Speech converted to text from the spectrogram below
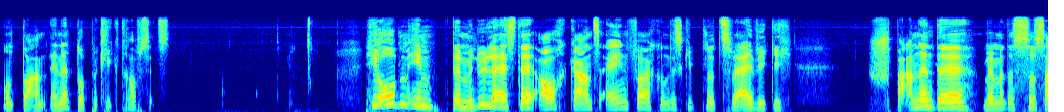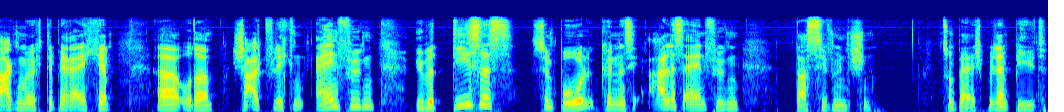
und dann einen Doppelklick draufsetzt. Hier oben in der Menüleiste auch ganz einfach und es gibt nur zwei wirklich spannende, wenn man das so sagen möchte, Bereiche äh, oder Schaltpflichten einfügen. Über dieses Symbol können Sie alles einfügen, das Sie wünschen. Zum Beispiel ein Bild.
